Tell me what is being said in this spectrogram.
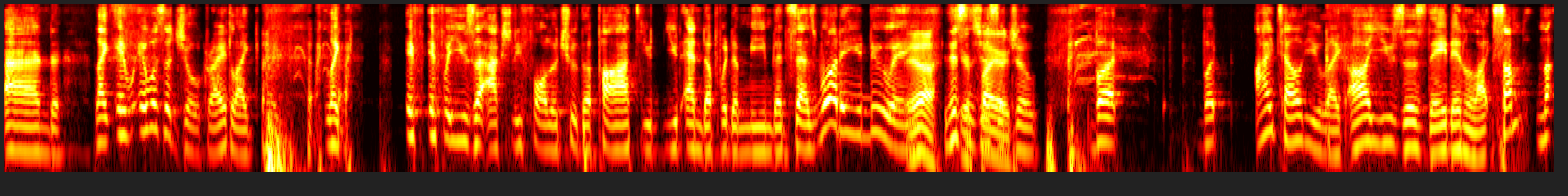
and like it, it was a joke right like like, like if if a user actually followed through the path you'd you'd end up with a meme that says what are you doing yeah this is fired. just a joke but but I tell you, like our users, they didn't like some. Not,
